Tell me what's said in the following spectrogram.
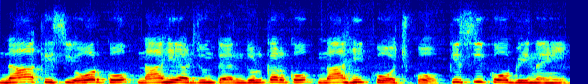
ना किसी और को, ना ही अर्जुन तेंदुलकर को, ना ही कोच को, किसी को भी नहीं।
